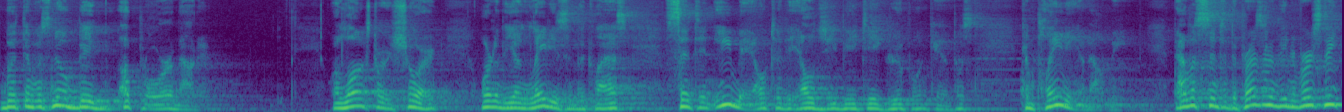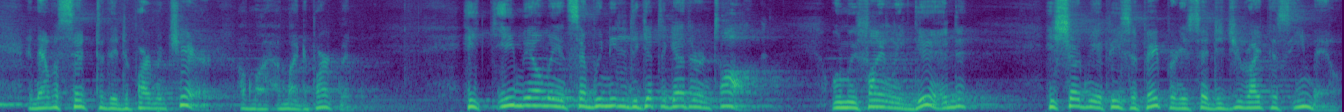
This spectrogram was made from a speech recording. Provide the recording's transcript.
but there was no big uproar about it. Well, long story short, one of the young ladies in the class sent an email to the LGBT group on campus complaining about me. That was sent to the president of the university, and that was sent to the department chair of my, of my department. He emailed me and said we needed to get together and talk. When we finally did, he showed me a piece of paper and he said, Did you write this email?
